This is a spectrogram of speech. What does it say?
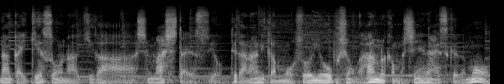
なんかいけそうな気がしましたですよ。てか何かもうそういうオプションがあるのかもしれないですけども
